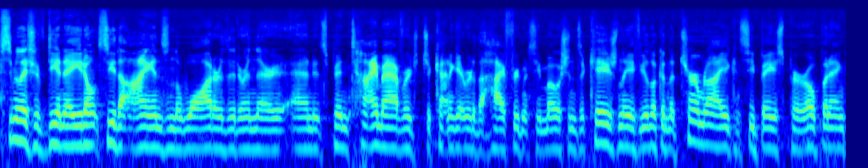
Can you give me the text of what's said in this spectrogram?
simulation of DNA, you don't see the ions in the water that are in there, and it's been time averaged to kind of get rid of the high frequency motions. Occasionally, if you look in the termini, you can see base pair opening.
